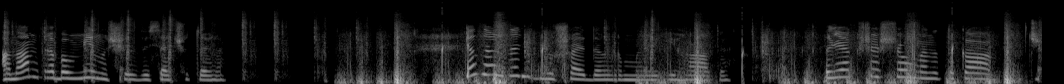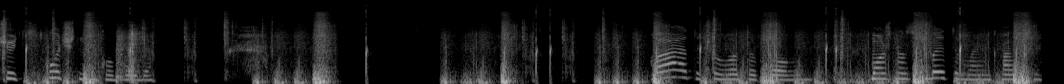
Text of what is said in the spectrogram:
А нам треба в мінус 64. Я завжди люблю шейдерами грати. Але якщо що, в мене така чуть-чуть скучненько буде. Багато чого такого можна зробити в Майнкрафті.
